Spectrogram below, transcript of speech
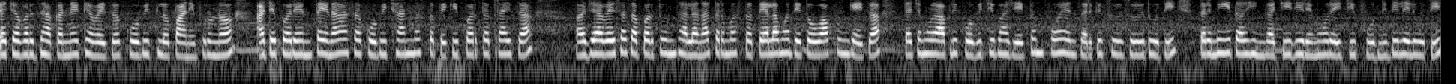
त्याच्यावर झाकण नाही ठेवायचं. कोबीतलं पाणी पूर्ण आटेपर्यंत आहे ना असा कोबी छान मस्तपैकी परतत राहायचा. ज्यावेळेस असा परतून झाला ना तर मस्त तेलामध्ये तो वाफून घ्यायचा. त्याच्यामुळं आपली कोबीची भाजी एकदम पोह्यांसारखी सुळसुळीत होती. तर मी इथं हिंगाची जिरे मोहऱ्याची फोडणी दिलेली होती.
